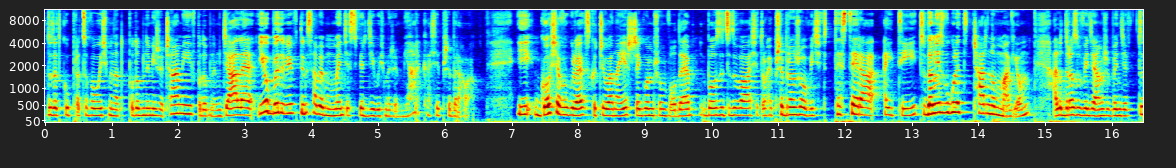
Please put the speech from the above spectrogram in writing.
W dodatku pracowałyśmy nad podobnymi rzeczami, w podobnym dziale i obydwie w tym samym momencie stwierdziłyśmy, że miarka się przebrała. I Gosia w ogóle wskoczyła na jeszcze głębszą wodę, bo zdecydowała się trochę przebranżowić w testera IT, co dla mnie jest w ogóle czarną magią, ale od razu wiedziałam, że będzie to,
